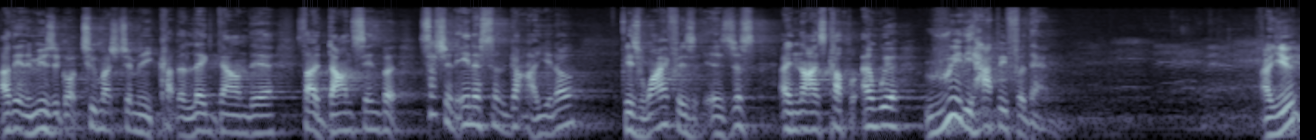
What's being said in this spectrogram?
I think the music got too much to him, and he cut the leg down there, started dancing. But such an innocent guy, you know. His wife is, is just a nice couple, and we're really happy for them. Are you?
